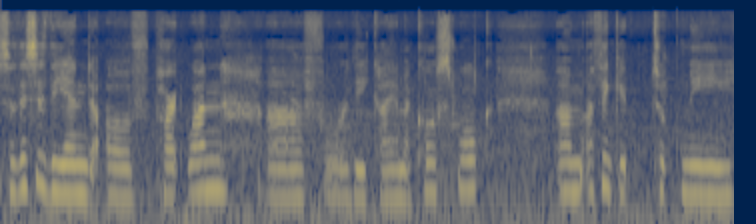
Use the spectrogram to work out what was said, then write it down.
So this is the end of part one uh, for the Kiama Coast Walk. Um, I think it took me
